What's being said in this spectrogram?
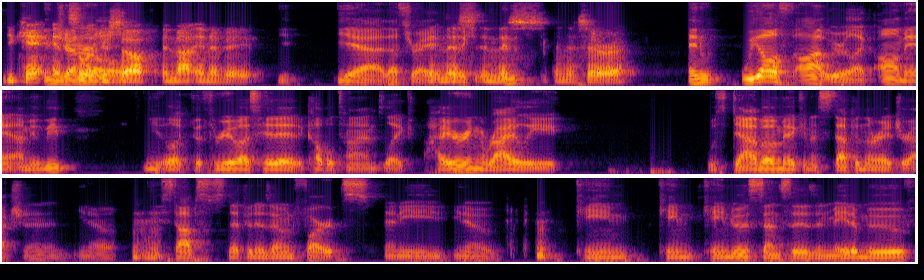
You can't In insulate general- yourself and not innovate yeah, that's right. in this Like, in this in this era. and we all thought we were like, oh man, I mean, we you know, look, the three of us hit it a couple times. Like hiring Riley was Dabo making a step in the right direction, and you know, he Mhm. stopped sniffing his own farts, and he, you know, came came came to his senses and made a move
